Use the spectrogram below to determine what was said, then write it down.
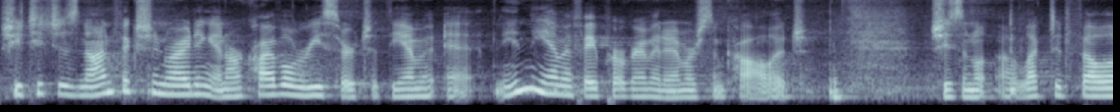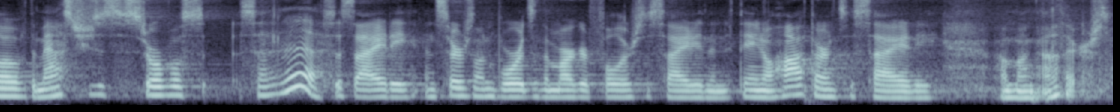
She teaches nonfiction writing and archival research at the M- in the MFA program at Emerson College. She's an elected fellow of the Massachusetts Historical eh, Society and serves on boards of the Margaret Fuller Society the Nathaniel Hawthorne Society, among others.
